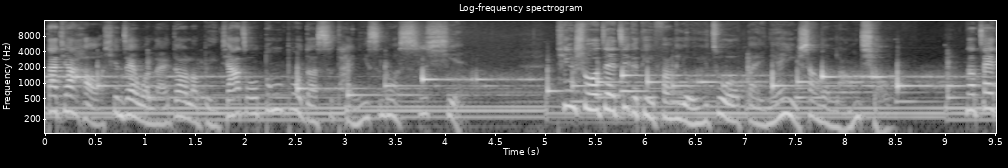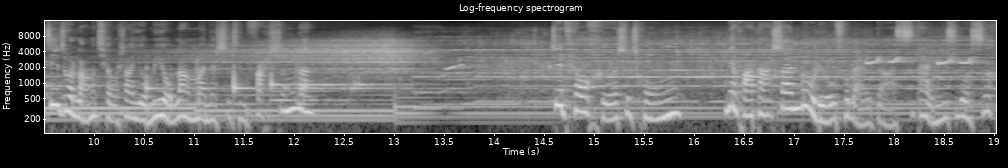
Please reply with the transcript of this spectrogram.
大家好，现在我来到了北加州东部的斯坦尼斯洛斯县。听说在这个地方有一座百年以上的廊桥。那在这座廊桥上有没有浪漫的事情发生呢？这条河是从内华达山路流出来的斯坦尼斯洛斯河。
